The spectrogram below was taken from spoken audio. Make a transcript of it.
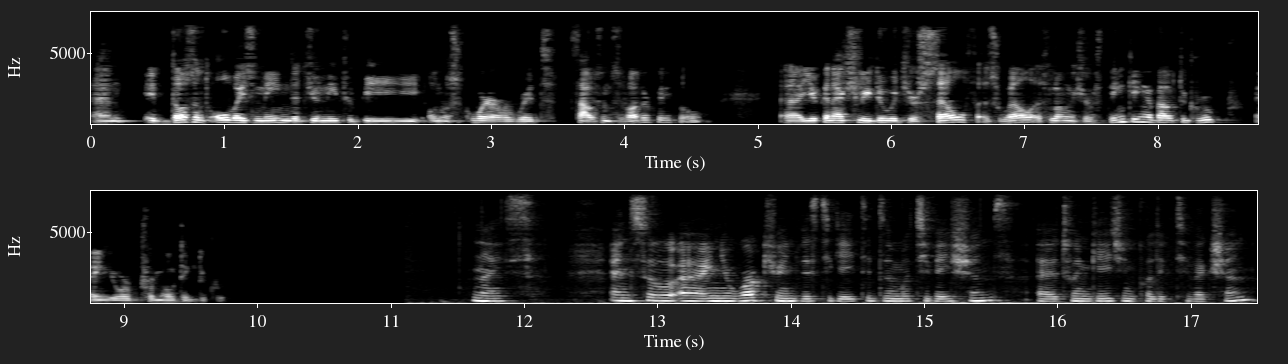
And it doesn't always mean that you need to be on a square with thousands of other people. Uh, you can actually do it yourself as well, as long as you're thinking about the group and you're promoting the group. Nice. And so, uh, in your work, you investigated the motivations uh, to engage in collective action,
